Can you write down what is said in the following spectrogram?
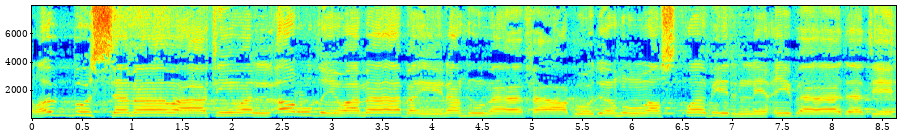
رب السماوات والأرض وما بينهما فاعبده واصطبر لعبادته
